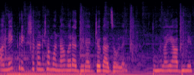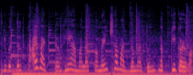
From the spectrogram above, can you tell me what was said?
अनेक प्रेक्षकांच्या मनावर अधिराज्य गाजवलंय. तुम्हाला या अभिनेत्रीबद्दल काय वाटतं हे आम्हाला कमेंटच्या माध्यमातून नक्की कळवा.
